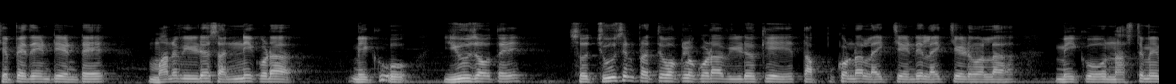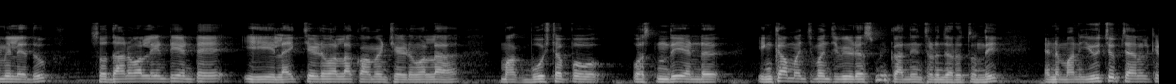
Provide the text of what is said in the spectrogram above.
చెప్పేది ఏంటి అంటే మన వీడియోస్ అన్నీ కూడా మీకు యూజ్ అవుతాయి. సో చూసిన ప్రతి ఒక్కరు కూడా వీడియోకి తప్పకుండా లైక్ చేయండి. లైక్ చేయడం వల్ల మీకు నష్టమేమీ లేదు. సో దానివల్ల ఏంటి అంటే ఈ లైక్ చేయడం వల్ల కామెంట్ చేయడం వల్ల మాకు బూస్టప్ వస్తుంది. అండ్ ఇంకా మంచి మంచి వీడియోస్ మీకు అందించడం జరుగుతుంది. అండ్ మన యూట్యూబ్ ఛానల్కి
